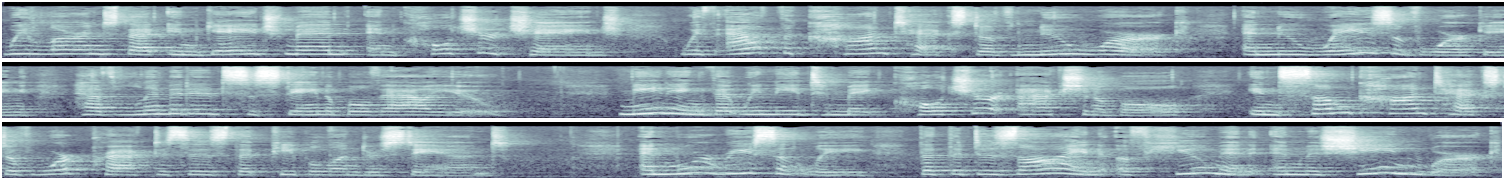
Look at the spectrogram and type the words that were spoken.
We learned that engagement and culture change without the context of new work and new ways of working have limited sustainable value meaning that we need to make culture actionable in some context of work practices that people understand. And more recently, that the design of human and machine work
